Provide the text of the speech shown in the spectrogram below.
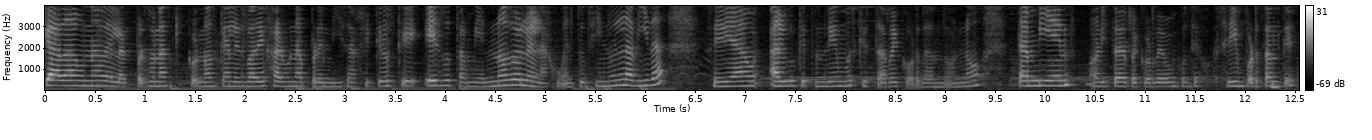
cada una de las personas que conozcan les va a dejar un aprendizaje. Creo que eso también, no solo en la juventud, sino en la vida, sería algo que tendríamos que estar recordando, ¿no? También, ahorita recordé un consejo que sería importante,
